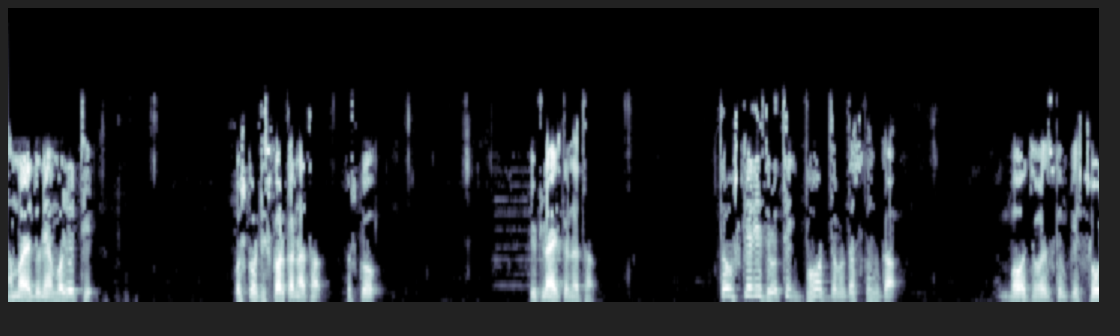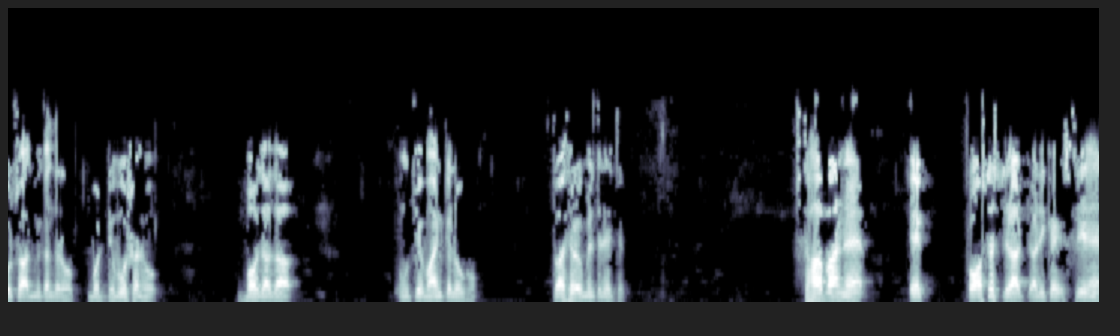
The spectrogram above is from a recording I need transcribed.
ہمارے دنیا میں موجود تھی۔ اس کو ڈسکور کرنا تھا، اس کو یوٹیلائز کرنا تھا۔ تو اس کے لیے ضرورت تھی بہت زبردست قسم کا، بہت زبردست قسم کی سوچ آدمی کے اندر ہو، بہت ڈیووشن ہو، بہت زیادہ اونچے مائنڈ کے لوگ ہوں۔ تو ایسے لوگ ملتے نہیں تھے۔ صحابہ نے ایک پروسیس جاری کیا ہسٹری نے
